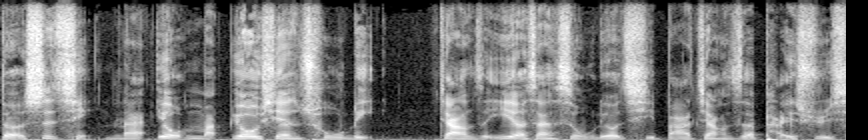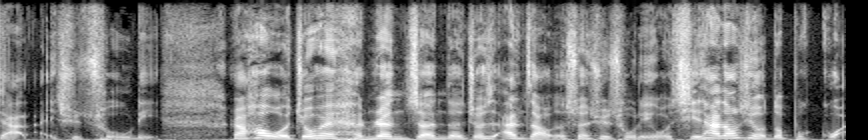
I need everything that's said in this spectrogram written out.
的事情来优优先处理，这样子一二三四五六七八这样子的排序下来去处理，然后我就会很认真的就是按照我的顺序处理，我其他东西我都不管。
